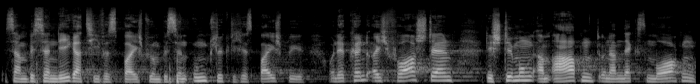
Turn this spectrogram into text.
Ist ein bisschen negatives Beispiel, ein bisschen unglückliches Beispiel. Und ihr könnt euch vorstellen, die Stimmung am Abend und am nächsten Morgen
